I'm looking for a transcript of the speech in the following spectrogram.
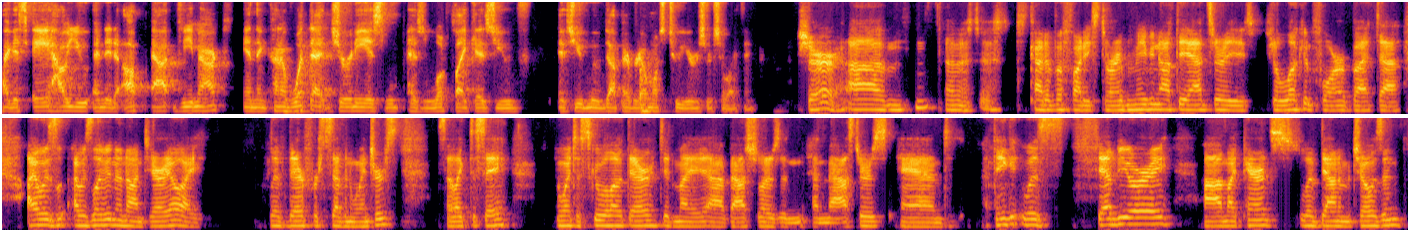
I guess, A, how you ended up at VMAC and then kind of what that journey is, has looked like as you've, as you've moved up every almost two years or so, I think. Sure. Um, it's kind of a funny story. Maybe not the answer you're looking for, but uh, I was I was living in Ontario. I lived there for seven winters, as I like to say. I went to school out there, did my uh, bachelor's and, and, master's, and I think it was February. Uh, my parents lived down in Metchosin,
